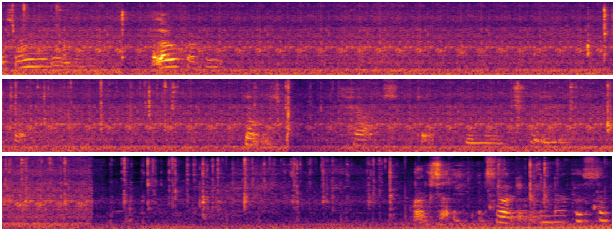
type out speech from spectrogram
the phone is. Hello, Pepper. Okay. Cats don't in the tree. Actually, it's not even in my pistol.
